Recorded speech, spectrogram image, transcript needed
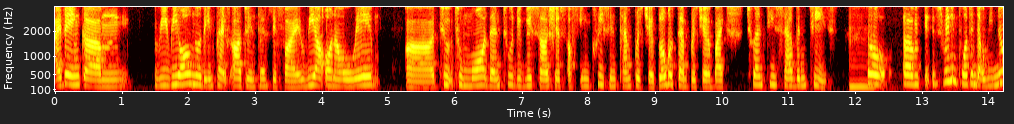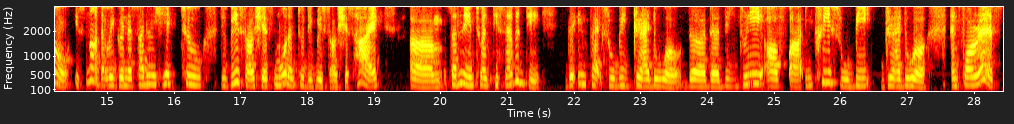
I think um, we we all know the impacts are to intensify. We are on our way uh, to, to more than 2 degrees Celsius of increase in temperature, global temperature by 2070s. Mm. So um, it's really important that we know it's not that we're going to suddenly hit 2 degrees Celsius, more than 2 degrees Celsius high, um, suddenly in 2070 the impacts will be gradual. The, the degree of uh, increase will be gradual. And for us,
